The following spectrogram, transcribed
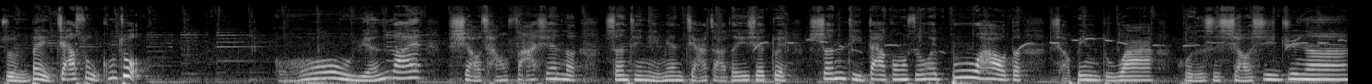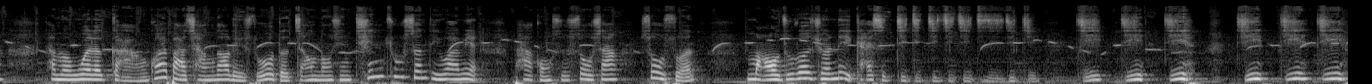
准备加速工作。哦，原来小肠发现了身体里面夹杂的一些对身体大公司会不好的小病毒啊，或者是小细菌啊。他们为了赶快把肠道里所有的脏东西清出身体外面，怕公司受伤受损，卯足了全力开始挤挤挤挤挤挤挤挤挤挤挤挤挤，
